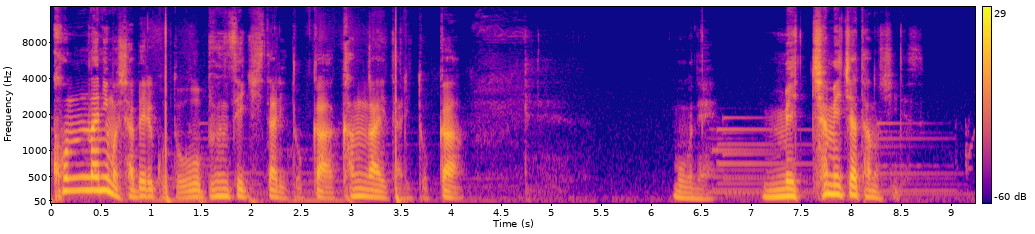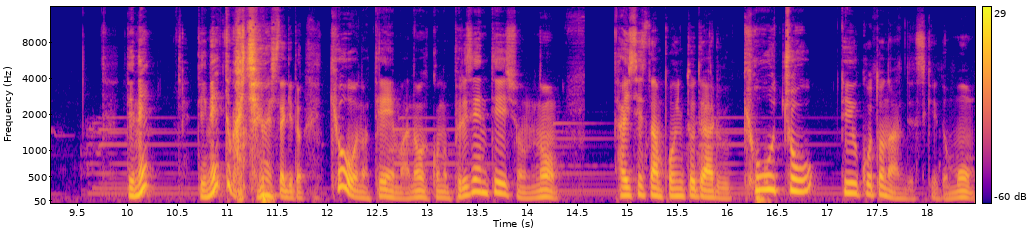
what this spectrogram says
こんなにも喋ることを分析したりとか考えたりとかもうねめちゃめちゃ楽しいです。でねでねとか言っちゃいましたけど今日のテーマのこのプレゼンテーションの大切なポイントである強調っていうことなんですけども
